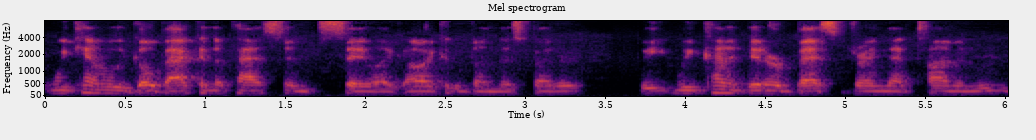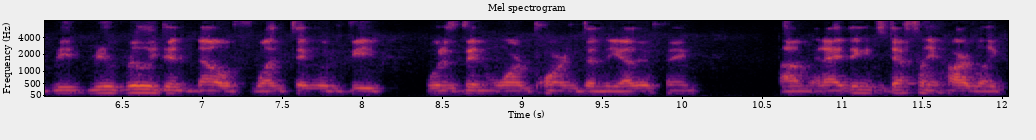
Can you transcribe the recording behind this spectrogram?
we can't really go back in the past and say like, oh, I could have done this better. We we kind of did our best during that time, and we, we really didn't know if one thing would be would have been more important than the other thing. Um, and I think it's definitely hard, like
